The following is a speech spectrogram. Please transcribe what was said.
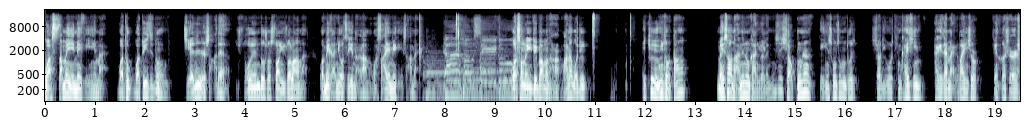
我什么也没给人买，我都我对这种节日啥的，所有人都说双鱼座浪漫。我没感觉我自己哪浪漫，我啥也没给啥买，给我送了一堆棒棒糖，完了我就，就有一种当美少男那种感觉了。你这小姑娘给人送这么多小礼物，挺开心，还给咱买个半袖，挺合身的。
